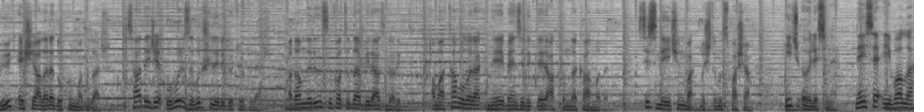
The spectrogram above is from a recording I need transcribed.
Büyük eşyalara dokunmadılar. Sadece ıvır zıvır şeyleri götürdüler. Adamların sıfatı da biraz garipti. Ama tam olarak neye benzedikleri aklımda kalmadı. Siz ne için bakmıştınız paşam? Hiç öylesine. Neyse eyvallah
